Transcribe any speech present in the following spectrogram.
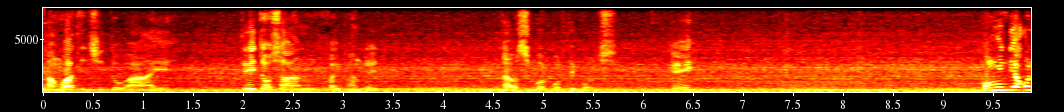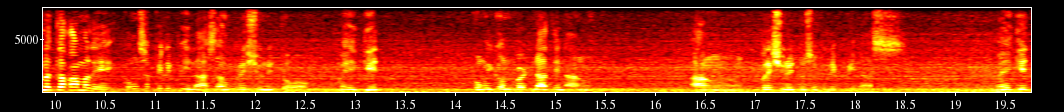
ang wattage ito ay 3,500 tapos 440 volts. Okay? Kung hindi ako nagkakamali, kung sa Pilipinas ang presyo nito mahigit kung i-convert natin ang ang presyo nito sa Pilipinas mahigit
